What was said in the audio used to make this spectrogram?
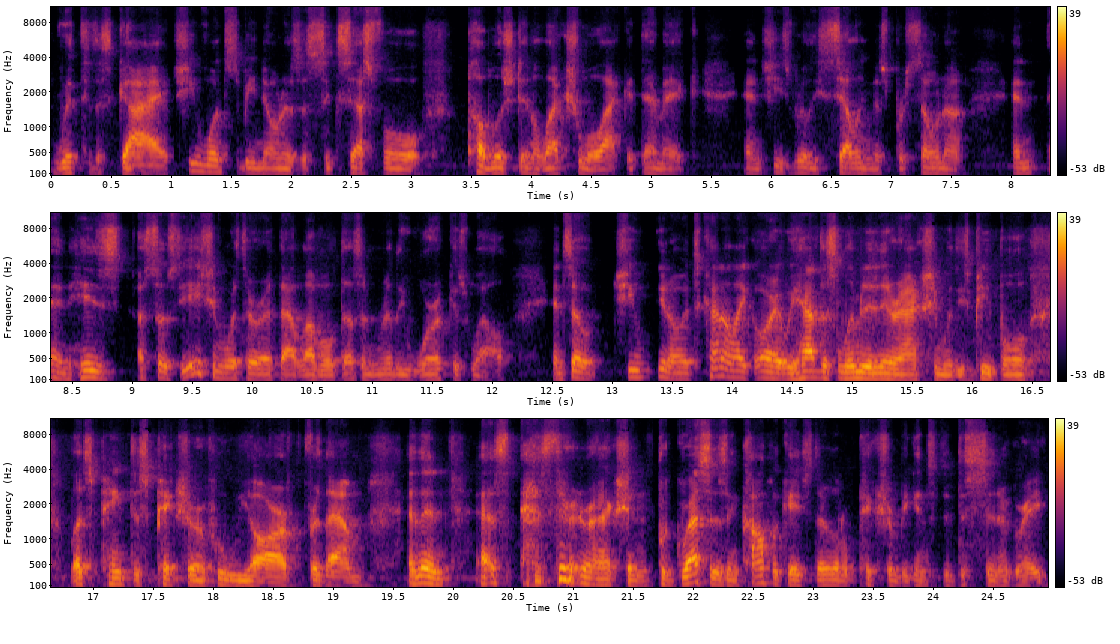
with this guy. She wants to be known as a successful published intellectual academic and she's really selling this persona. And and his association with her at that level doesn't really work as well and so she, you know, it's kind of like, all right, we have this limited interaction with these people. Let's paint this picture of who we are for them. And then as as their interaction progresses and complicates, their little picture begins to disintegrate.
